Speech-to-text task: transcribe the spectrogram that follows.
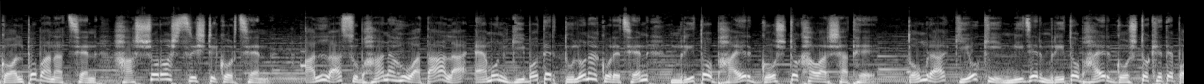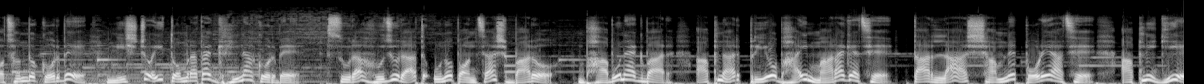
গল্প বানাচ্ছেন, হাস্যরস সৃষ্টি করছেন। আল্লাহ সুবহানাহু ওয়াতালা এমন গিবতের তুলনা করেছেন মৃত ভাইয়ের গোষ্ঠ খাওয়ার সাথে। তোমরা কিও কি নিজের মৃত ভাইয়ের গোষ্ঠ খেতে পছন্দ করবে? নিশ্চয়ই তোমরা তা ঘৃণা করবে। সুরা হুজুরাত উনপঞ্চাশ বারো। ভাবুন একবার, আপনার প্রিয় ভাই মারা গেছে, তার লাশ সামনে পড়ে আছে, আপনি গিয়ে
